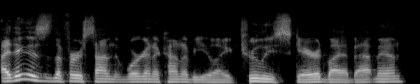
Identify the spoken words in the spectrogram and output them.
I think this is the first time that we're gonna kind of be like truly scared by a Batman.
